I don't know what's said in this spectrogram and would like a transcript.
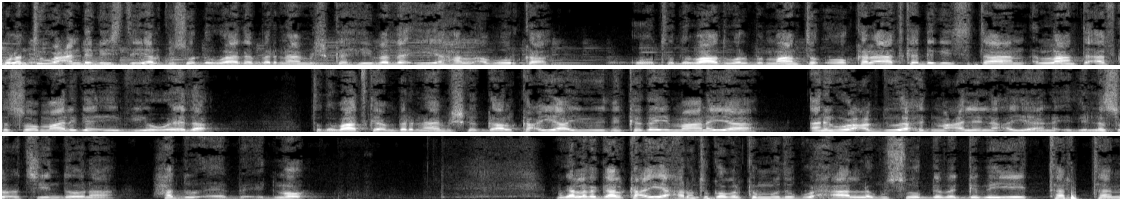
Kulanti wacan dhegaystayaal ku soo dhowaada barnaamijka hibada iyo hal abuurka oo toddobaad walba maanta oo kale aad ka dhegaysataan laanta afka soomaaliga ee v o e da toddobaadkan barnaamijka gaalkacyo ayuu idinkaga imaanayaa. Anigoo cabdiwaaxid macalina ayaana idinla socodsiin doonaa hadduu eebba idmo. Magaalada gaalkacyo ee xarunta gobolka mudug waxaa lagu soo gebagabeeyey tartan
